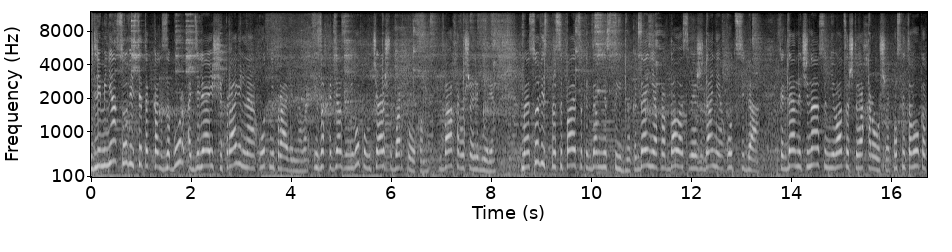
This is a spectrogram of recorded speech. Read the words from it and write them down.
для меня совесть это как забор, отделяющий правильное от неправильного. И заходя за него, получаешь удар током. Да, хорошая аллегория. Моя совесть просыпается, когда мне стыдно, когда я не оправдала свои ожидания от себя, когда я начинаю сомневаться, что я хорошая, после того, как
